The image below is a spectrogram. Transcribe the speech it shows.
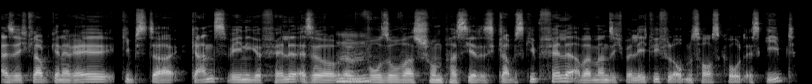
Also ich glaube, generell gibt es da ganz wenige Fälle, also äh, mhm. äh, wo sowas schon passiert ist. Ich glaube, es gibt Fälle, aber wenn man sich überlegt, wie viel Open Source Code es gibt,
